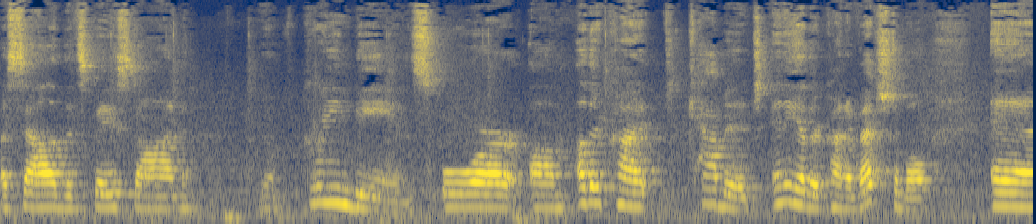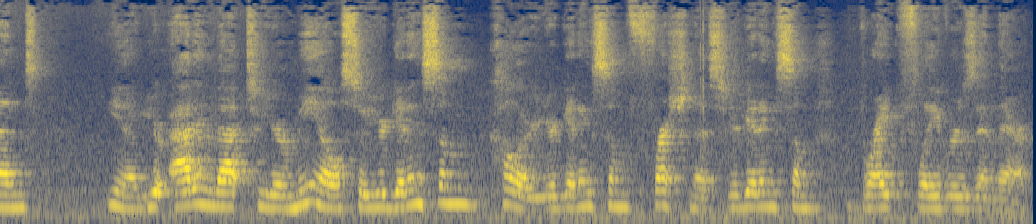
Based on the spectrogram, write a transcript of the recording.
a salad that's based on you know, green beans or um, other kind of cabbage, any other kind of vegetable, and you know you're adding that to your meal, so you're getting some color, you're getting some freshness, you're getting some bright flavors in there,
